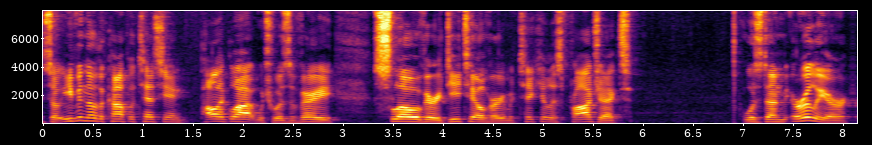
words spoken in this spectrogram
And so, even though the Complutensian Polyglot, which was a very slow, very detailed, very meticulous project, was done earlier,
